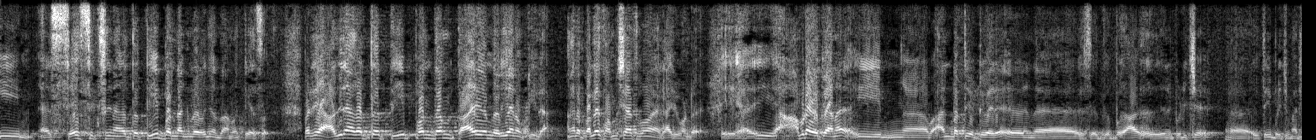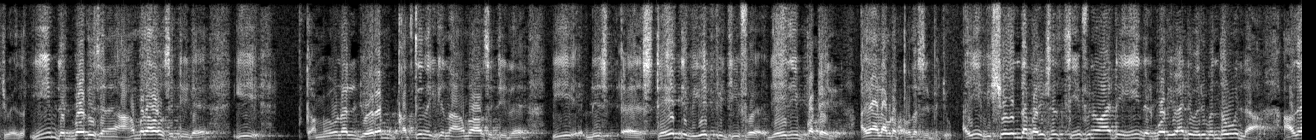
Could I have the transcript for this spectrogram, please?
ഈ സേഫ് സിക്സിനകത്ത് തീപ്പന്തങ്ങൾ എറിഞ്ഞതാണ് കേസ്. പക്ഷേ അതിനകത്ത് തീപ്പന്തം താഴെ എന്ന് എറിയാനൊക്കില്ല അങ്ങനെ പല സംശയാസ്പദമായ കാര്യമുണ്ട്. അവിടെ വെച്ചാണ് ഈ അൻപത്തിയെട്ട് പേര് പിടിച്ച് തീ പിടിച്ച് മരിച്ചു പോയത് ഈ ഡെഡ് ബോഡീസിന് അഹമ്മദാബാദ് സിറ്റിയിലെ ഈ കമ്മ്യൂണൽ ജ്വരം കത്തി നിൽക്കുന്ന അഹമ്മദാബാദ് സിറ്റിയിലെ ഈ state V H P chief Jaydeep Patel അയാൾ അവിടെ പ്രദർശിപ്പിച്ചു. ഈ വിശ്വഹിന്ദ പരിഷത്ത് ചീഫിനുമായിട്ട് ഈ ഡെഡ് ബോഡിയുമായിട്ട് ഒരു ബന്ധവുമില്ല. അത്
